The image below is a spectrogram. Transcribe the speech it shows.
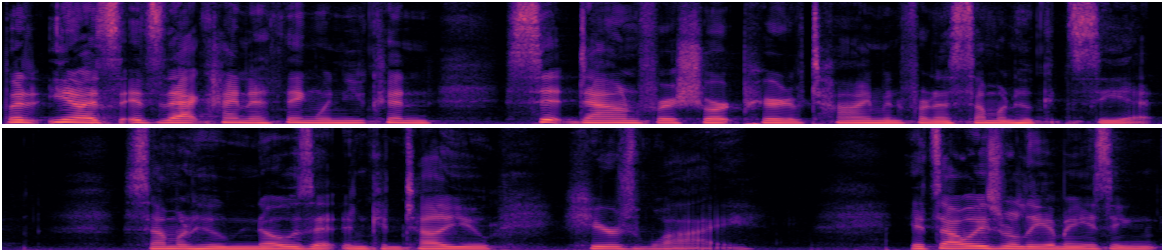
But you know, it's it's that kind of thing when you can sit down for a short period of time in front of someone who can see it, someone who knows it and can tell you, here's why. It's always really amazing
